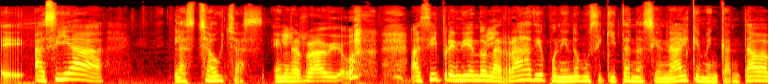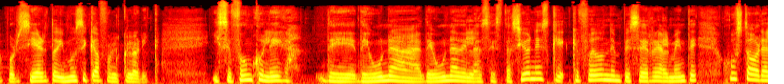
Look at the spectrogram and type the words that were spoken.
eh, hacía las chauchas en la radio, así prendiendo la radio, poniendo musiquita nacional que me encantaba, por cierto, y música folclórica. Y se fue un colega de, de una, de una de las estaciones que, que, fue donde empecé realmente. Justo ahora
